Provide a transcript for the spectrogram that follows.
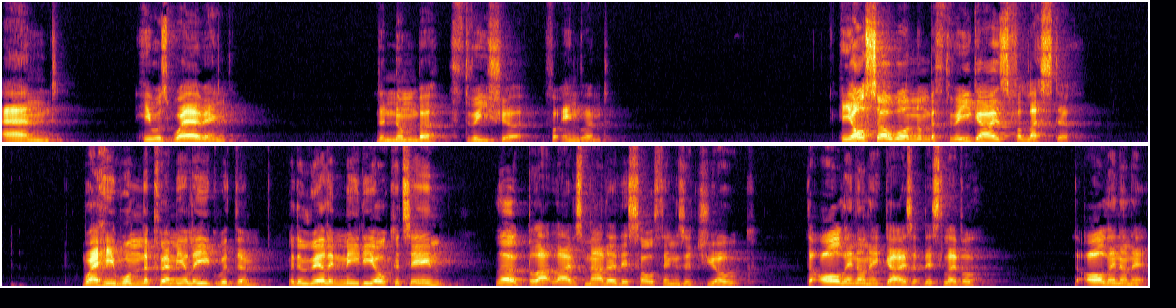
And he was wearing the number three shirt for England. He also wore number three, guys, for Leicester, where he won the Premier League with them with a really mediocre team. Look, Black Lives Matter, this whole thing's a joke. They're all in on it, guys, at this level. They're all in on it.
